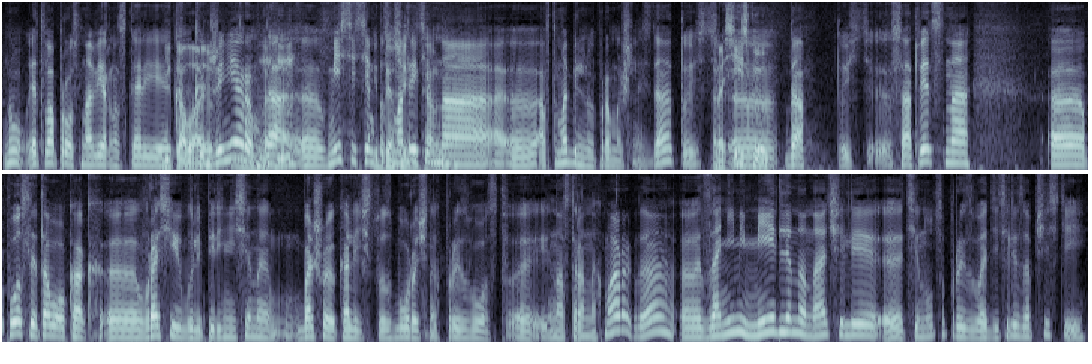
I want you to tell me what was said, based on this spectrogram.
Ну, это вопрос, наверное, скорее Николаю. к инженерам. Да. да. Э, вместе с тем И посмотрите на э, автомобильную промышленность, да, то есть... Российскую? Э, да. То есть, э, соответственно, после того, как э, в Россию были перенесены большое количество сборочных производств э, иностранных марок, да, за ними медленно начали тянуться производители запчастей.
